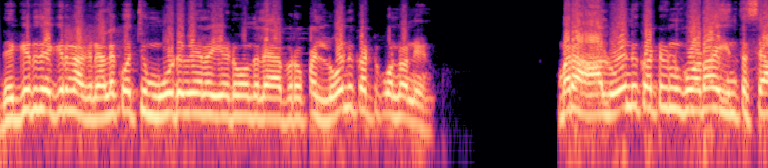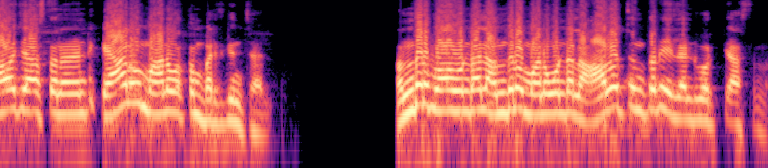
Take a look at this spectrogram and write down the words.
దగ్గర దగ్గర నాకు నెలకు వచ్చి మూడు వేల ఏడు వందల యాభై రూపాయలు లోన్ కట్టుకున్నాను నేను. మరి ఆ లోన్ కట్టుకుని కూడా ఇంత సేవ చేస్తున్నానంటే కేవలం మానవత్వం బ్రతికించాలి అందరూ బాగుండాలి అందరూ మనం ఉండాలి ఆలోచనతోనే ఇలాంటి వర్క్ చేస్తున్నా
